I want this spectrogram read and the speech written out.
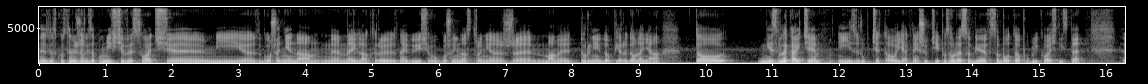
W związku z tym, jeżeli zapomnieliście wysłać e, mi zgłoszenie na e, maila, który znajduje się w ogłoszeniu na stronie, że mamy turniej do pierdolenia, to nie zwlekajcie i zróbcie to jak najszybciej. Pozwolę sobie w sobotę opublikować listę e,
